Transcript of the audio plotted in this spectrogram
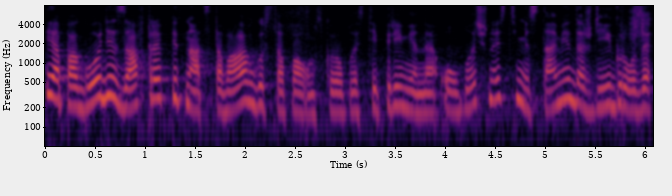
И о погоде завтра, 15 августа, по Омской области переменная облачность, местами дожди и грозы.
